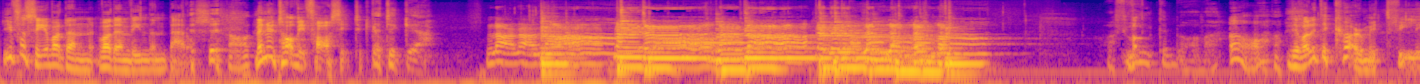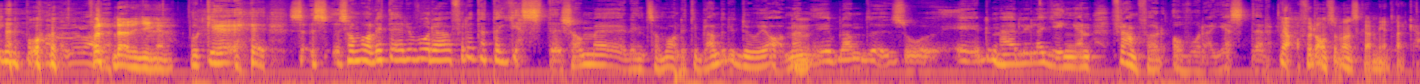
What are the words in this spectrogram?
Vi får se vad den, vad den vinden bär oss. Ja. Men nu tar vi facit tycker jag. Det tycker jag. Vad fint det var. Ja, det var lite Kermit-feeling på, på den där jingeln. Och eh, som vanligt är det våra före detta gäster som, eh, det är inte som vanligt, ibland är det du och jag, men Mm. ibland eh, så är den här lilla gingen framförd av våra gäster. Ja, för de som önskar medverka.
